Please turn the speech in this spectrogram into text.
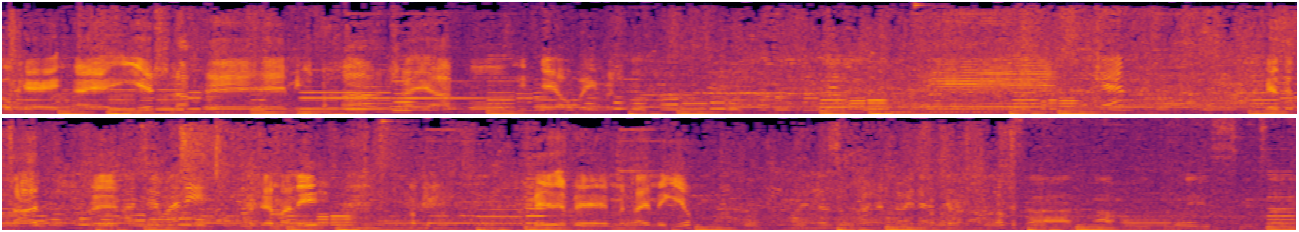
אוקיי. אה, יש לך אה, אה, משפחה שהיה פה לפני 48? כן. באיזה צד? התימני. התימני? אוקיי. ומתי הם הגיעו? אני לא זוכרת, לא יודעת. מצד אבא מתוניס, מצד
